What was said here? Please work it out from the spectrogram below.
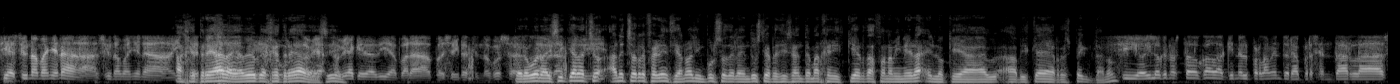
Sí, ha sido una mañana, ha sido una mañana ajetreada, ya veo que ajetreada, sí. Había quedado día para, para, seguir haciendo cosas. Pero bueno, ahí sí que han hecho, han hecho referencia, ¿no? Al impulso de la industria, precisamente margen izquierda, zona minera, en lo que a, a Vizcaya respecta, ¿no? Sí, hoy lo que nos ha tocado aquí en el Parlamento era presentar las,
